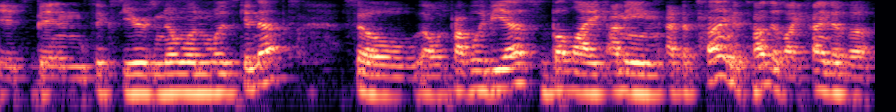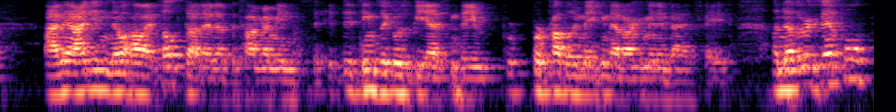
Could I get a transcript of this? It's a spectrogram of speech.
it's been six years, no one was kidnapped, so that was probably BS. But like, I mean, at the time, it sounded like kind of a. I mean, I didn't know how I felt about it at the time. I mean, it, it seems like it was BS, and they were probably making that argument in bad faith. Another example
